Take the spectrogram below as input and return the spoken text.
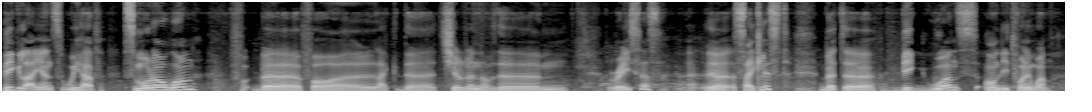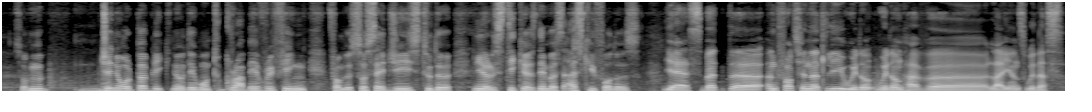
big lions. We have smaller one for, uh, for uh, like the children of the um, racers, uh, cyclists, but uh, big ones only 21. So m- general public, you know, they want to grab everything from the sausages to the little stickers. They must ask you for those. Yes, but uh, unfortunately we don't we don't have uh, lions with us.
